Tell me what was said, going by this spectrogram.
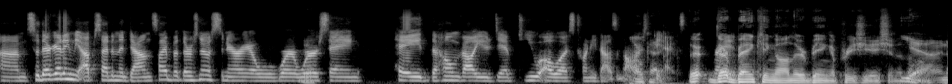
Um, so they're getting the upside and the downside, but there's no scenario where we're saying, "Hey, the home value dipped. You owe us twenty thousand dollars." Okay. They're, right? they're banking on there being appreciation. yeah, and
